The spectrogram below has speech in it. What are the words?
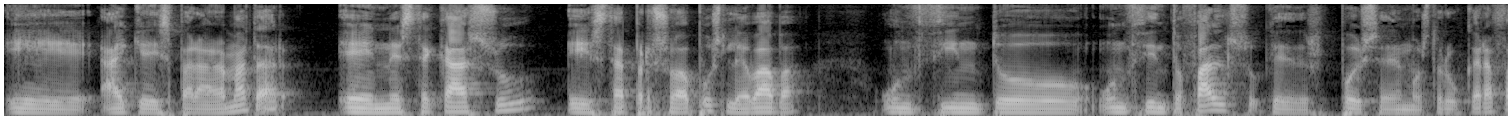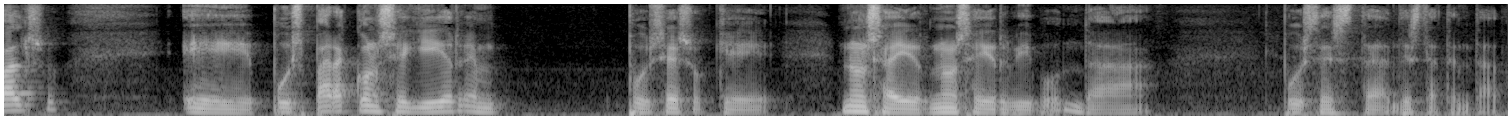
eh, hai que disparar a matar E neste caso, esta persoa pois levaba un cinto un cinto falso, que despois se demostrou que era falso, eh, pois para conseguir pois eso que non sair, non sair vivo da pois desta deste atentado.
